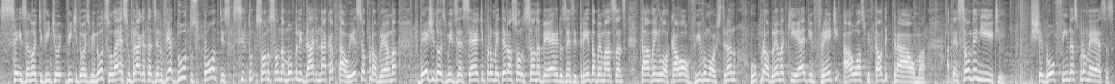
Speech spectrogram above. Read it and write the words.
6 da noite, 28, 22 minutos. O Lécio Braga tá dizendo: viadutos, pontes, situ- solução da mobilidade na capital. Esse é o problema. Desde 2017, prometeram a solução na BR-230. Albemar Santos estava em local ao vivo mostrando o problema que é de frente ao hospital de trauma. Atenção, Denite. Chegou o fim das promessas.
